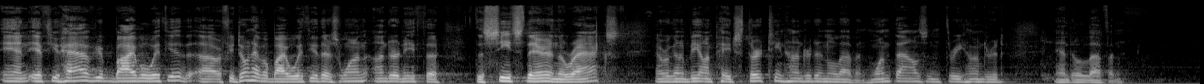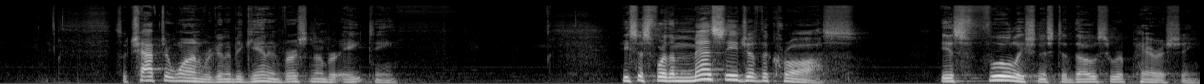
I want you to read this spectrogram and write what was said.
And if you have your Bible with you, uh, or if you don't have a Bible with you, there's one underneath the, the seats there in the racks. And we're going to be on page 1311, 1311. So, chapter 1, we're going to begin in verse number 18. He says, For the message of the cross is foolishness to those who are perishing,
